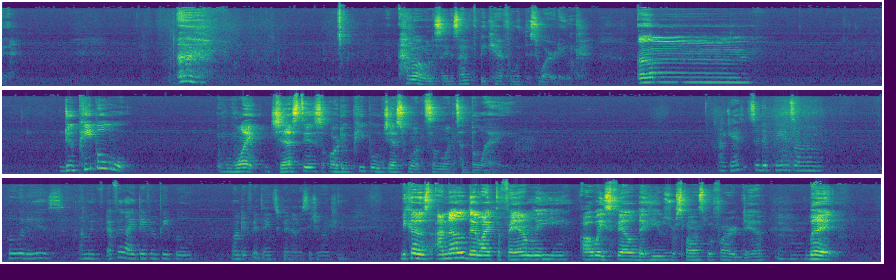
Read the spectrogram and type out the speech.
uh, how do I want to say this? I have to be careful with this wording. Um, do people want justice or do people just want someone to blame? I guess it depends on who it is. I mean, I feel like different people want different things depending on the situation. Because I know that like the family always felt that he was responsible for her death, Mm-hmm. but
